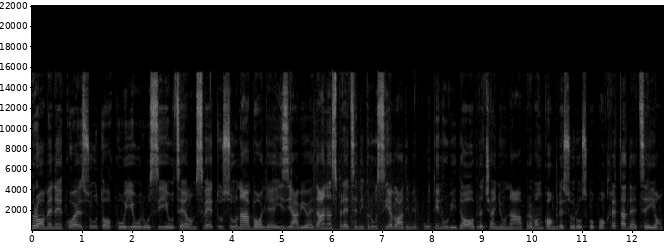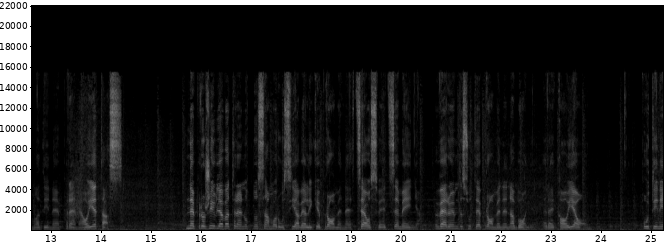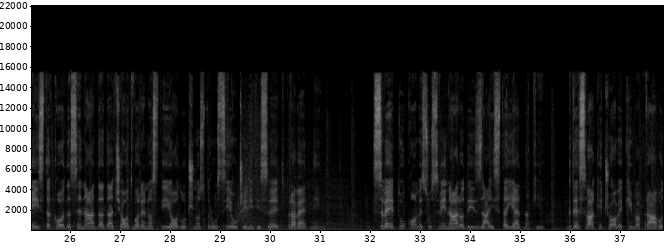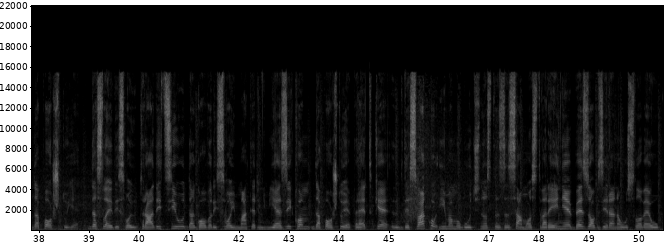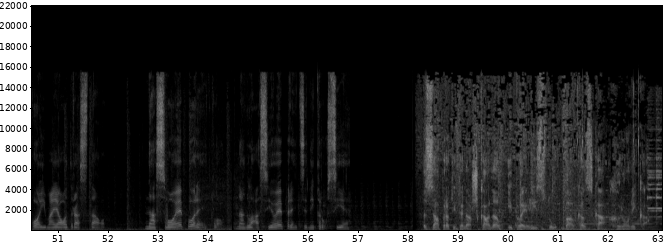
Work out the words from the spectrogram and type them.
Promene koje su u toku i u Rusiji i u celom svetu su na bolje, izjavio je danas predsednik Rusije Vladimir Putin u video obraćanju na prvom kongresu Ruskog pokreta dece i omladine, preneo je TAS. Ne proživljava trenutno samo Rusija velike promene, ceo svet se menja. Verujem da su te promene na bolje, rekao je on. Putin je istakao da se nada da će otvorenost i odlučnost Rusije učiniti svet pravednijim. Svet u kome su svi narodi zaista jednaki, gde svaki čovek ima pravo da poštuje, da sledi svoju tradiciju, da govori svojim maternjim jezikom, da poštuje pretke, gde svako ima mogućnost za samoostvarenje bez obzira na uslove u kojima je odrastao na svoje poreklo, naglasio je predsjednik Rusije. Zapratite naš kanal i playlistu Balkanska hronika.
